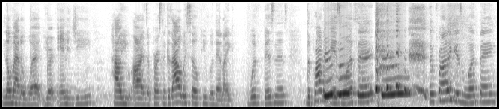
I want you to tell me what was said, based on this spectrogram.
no matter what, your energy, how you are as a person. Because I always tell people that like with business the product is one thing. the product is one thing,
